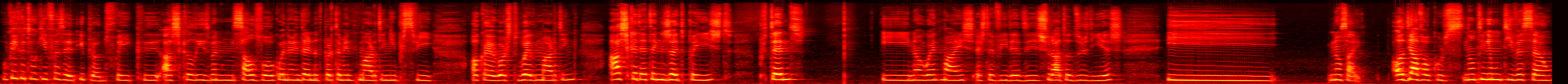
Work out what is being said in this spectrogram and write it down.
o que é que eu estou aqui a fazer? E pronto, foi aí que acho que a Lisbon me salvou quando eu entrei no departamento de marketing e percebi, ok, eu gosto bem de marketing, acho que até tenho jeito para isto, portanto, e não aguento mais esta vida de chorar todos os dias e não sei, odiava o curso, não tinha motivação,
